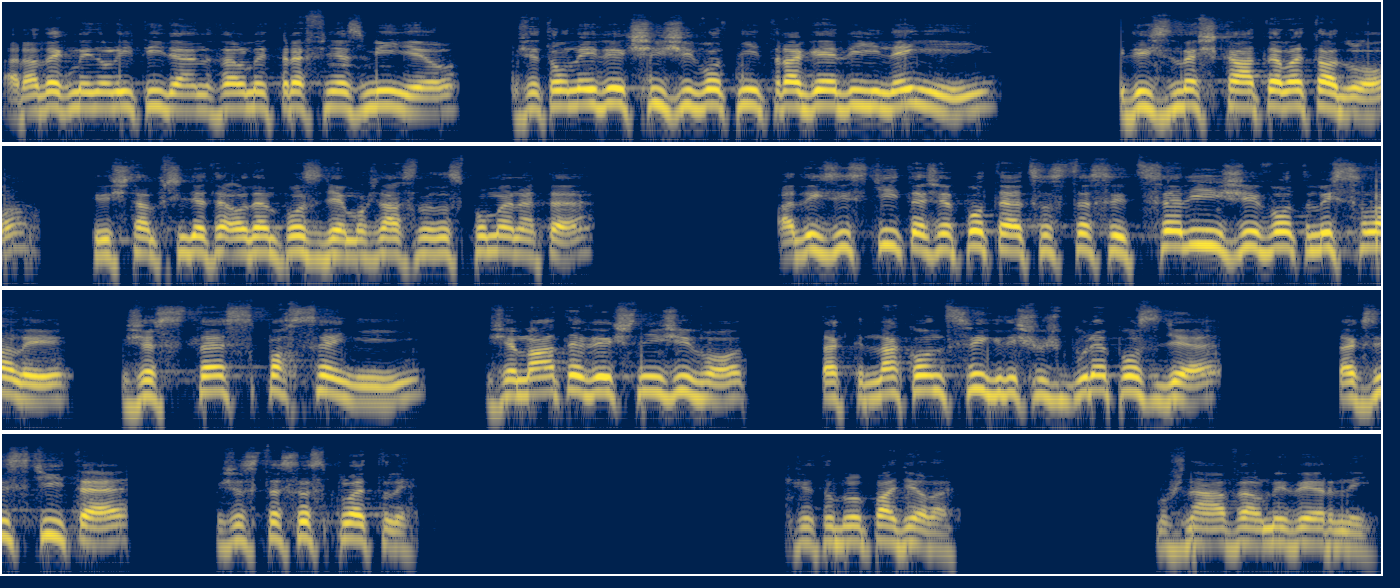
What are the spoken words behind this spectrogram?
A Radek minulý týden velmi trefně zmínil, že tou největší životní tragédií není, když zmeškáte letadlo, když tam přijdete o den pozdě, možná si na to vzpomenete, a když zjistíte, že poté, co jste si celý život mysleli, že jste spasení, že máte věčný život, tak na konci, když už bude pozdě, tak zjistíte, že jste se spletli. Že to byl padělek. Možná velmi věrný.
